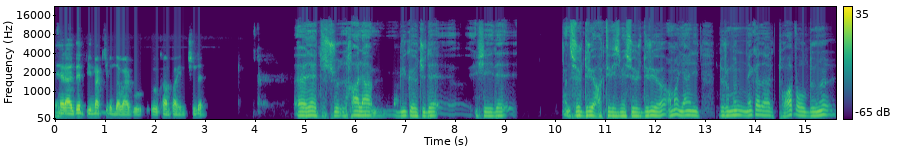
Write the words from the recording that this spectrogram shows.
herhalde bir McKibben da var bu, bu kampanyanın içinde. Evet, evet şu hala büyük ölçüde şeyi de sürdürüyor, aktivizmi sürdürüyor ama yani durumun ne kadar tuhaf olduğunu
